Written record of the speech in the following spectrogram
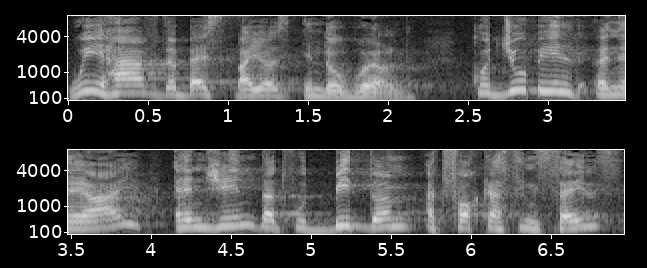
We have the best buyers in the world could you build an AI engine that would beat them at forecasting sales,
